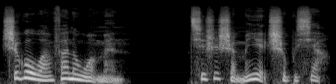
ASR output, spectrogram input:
吃过晚饭的我们。其实什么也吃不下，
